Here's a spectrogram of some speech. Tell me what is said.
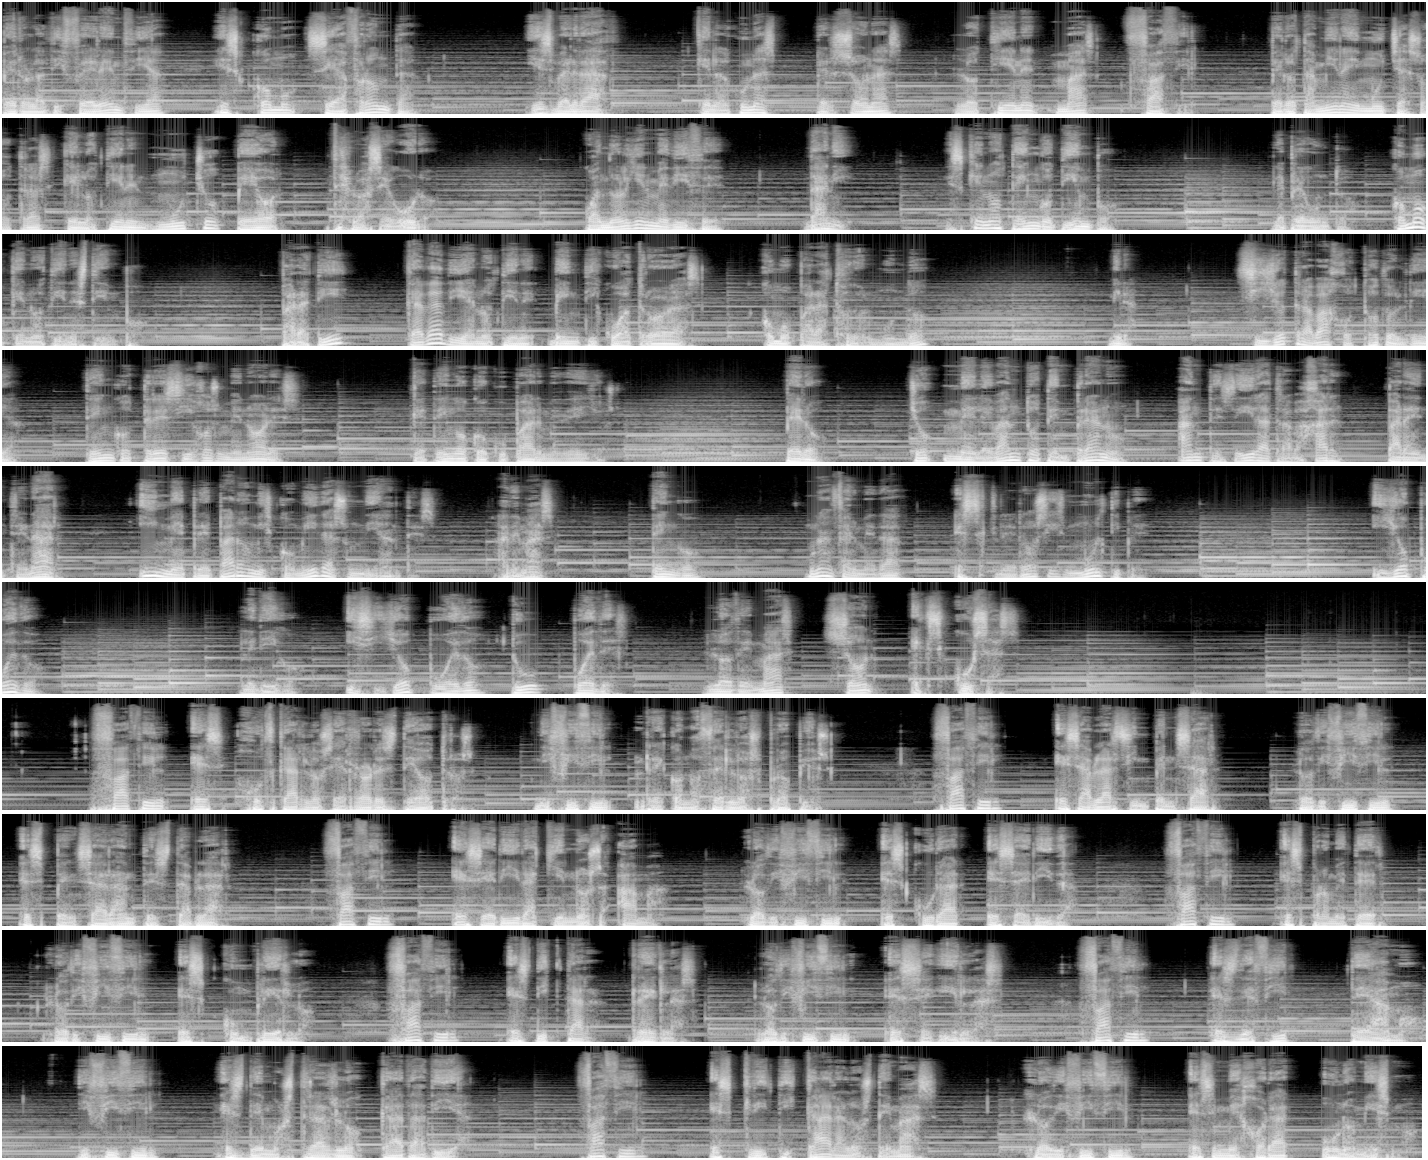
pero la diferencia es cómo se afrontan. Y es verdad que en algunas personas lo tienen más fácil, pero también hay muchas otras que lo tienen mucho peor, te lo aseguro. Cuando alguien me dice, Dani, es que no tengo tiempo, le pregunto, ¿cómo que no tienes tiempo? Para ti, cada día no tiene 24 horas como para todo el mundo? Mira, si yo trabajo todo el día, tengo tres hijos menores que tengo que ocuparme de ellos. Pero yo me levanto temprano antes de ir a trabajar para entrenar y me preparo mis comidas un día antes. Además, tengo una enfermedad, esclerosis múltiple. Y yo puedo le digo, y si yo puedo, tú puedes. Lo demás son excusas. Fácil es juzgar los errores de otros, difícil reconocer los propios. Fácil es hablar sin pensar, lo difícil es pensar antes de hablar. Fácil es herir a quien nos ama, lo difícil es curar esa herida. Fácil es prometer, lo difícil es cumplirlo. Fácil es dictar reglas, lo difícil es seguirlas. Fácil es decir te amo, difícil es demostrarlo cada día. Fácil es criticar a los demás, lo difícil es mejorar uno mismo.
